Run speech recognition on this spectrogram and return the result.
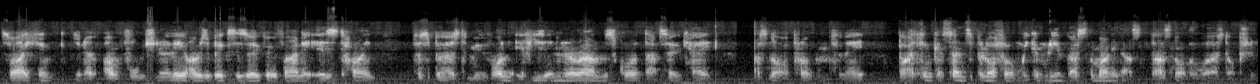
So I think, you know, unfortunately, I was a big Sissoko fan. It is time for Spurs to move on. If he's in and around the squad, that's okay. That's not a problem for me. But I think a sensible offer and we can reinvest the money, that's that's not the worst option.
